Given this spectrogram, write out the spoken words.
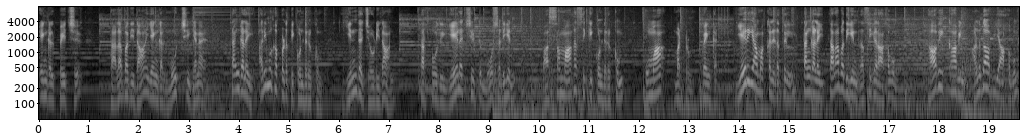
எங்கள் பேச்சு தளபதி தான் எங்கள் மூச்சு என தங்களை அறிமுகப்படுத்திக் கொண்டிருக்கும் இந்த ஜோடிதான் தற்போது ஏலச்சீட்டு மோசடியில் வசமாக சிக்கிக் கொண்டிருக்கும் உமா மற்றும் வெங்கட். ஏரியா மக்களிடத்தில் தங்களை தளபதியின் ரசிகராகவும் தாவிகாவின் அனுதாபியாகவும்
